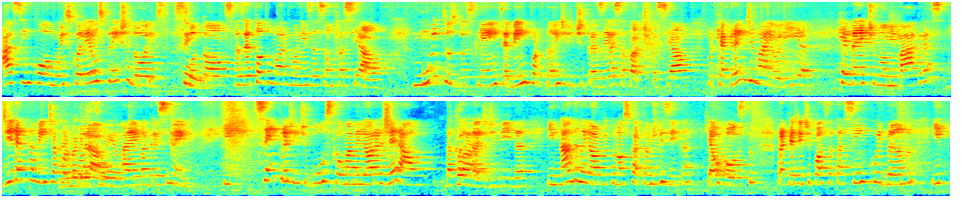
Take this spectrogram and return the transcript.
assim como escolher os preenchedores, Sim. botox, fazer toda uma harmonização facial. Muitos dos clientes é bem importante a gente trazer essa parte facial, porque a grande maioria remete o nome magras diretamente a, a corporal, emagrecimento. a emagrecimento. E sempre a gente busca uma melhora geral da qualidade claro. de vida. E nada melhor do que o nosso cartão de visita, que é o rosto, para que a gente possa estar tá, assim cuidando e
